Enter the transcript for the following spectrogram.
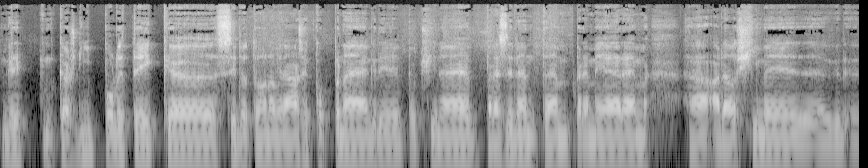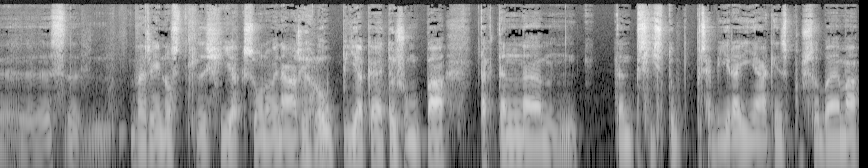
kdy každý politik e, si do toho novináře kopne, kdy počíne prezidentem, premiérem, a dalšími veřejnost slyší, jak jsou novináři hloupí, jaká je to žumpa, tak ten, ten přístup přebírají nějakým způsobem a,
